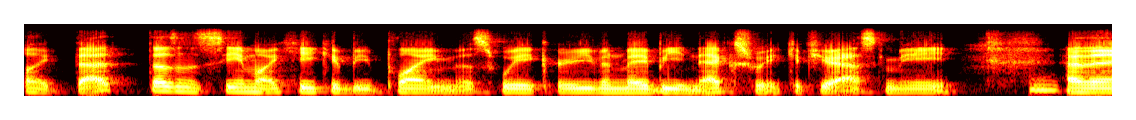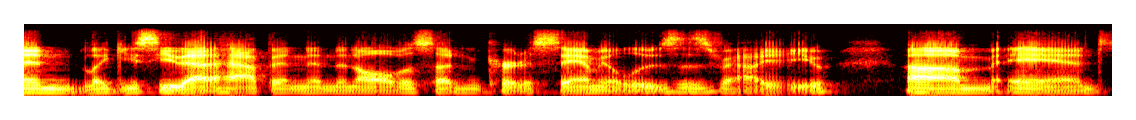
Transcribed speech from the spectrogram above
like that doesn't seem like he could be playing this week or even maybe next week if you ask me. Mm. And then like you see that happen and then all of a sudden Curtis Samuel loses value. Um, and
